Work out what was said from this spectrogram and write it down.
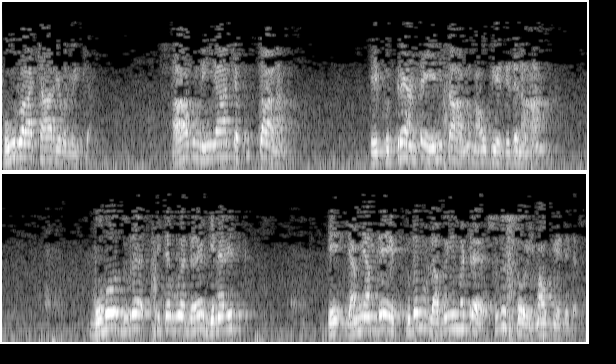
පූර්වාචාර්යවරු කියන්නේ. ආහු නියාච පුත්තානං. ඒ පුත්‍රයන්ට ඒ නිසාම මව්පිය දෙදෙනා බොහෝ දුර සිටවුවද ගෙනවිත් ඒ යම් යම් දේ පුදනු ලැබීමට සුදුසුයි මව්පිය දෙදෙනා.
